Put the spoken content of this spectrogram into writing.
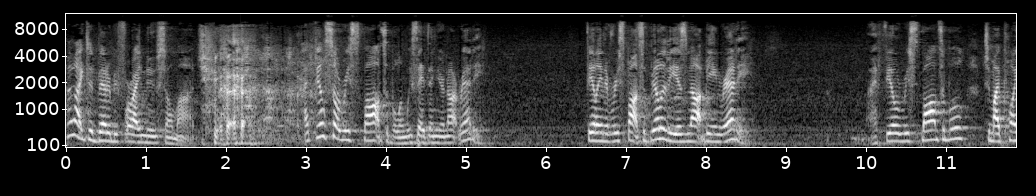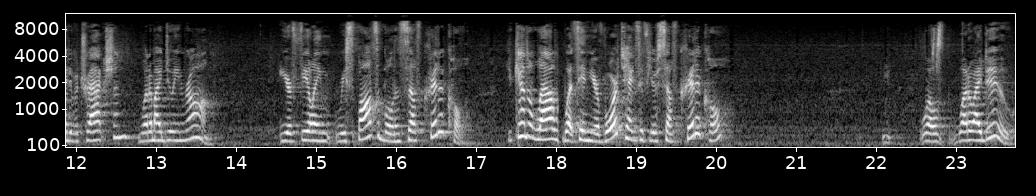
I liked it better before I knew so much. I feel so responsible and we say then you're not ready. Feeling of responsibility is not being ready. I feel responsible to my point of attraction. What am I doing wrong you're feeling responsible and self-critical. You can't allow what's in your vortex if you're self-critical. Well what do I do?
